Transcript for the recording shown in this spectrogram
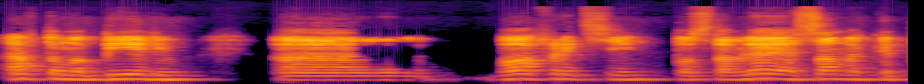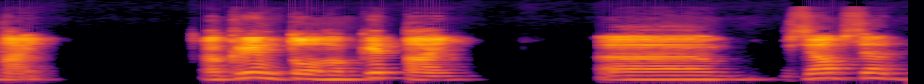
автомобілів е, в Африці поставляє саме Китай. Окрім того, Китай взявся,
